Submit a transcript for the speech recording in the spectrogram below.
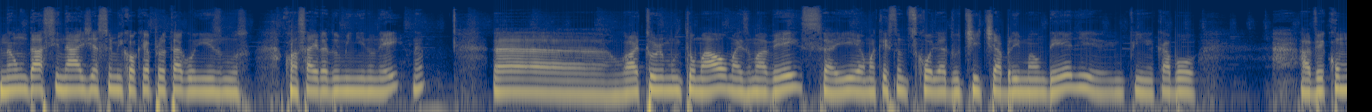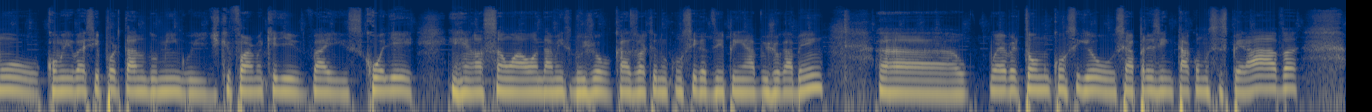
não dá sinais de assumir qualquer protagonismo com a saída do menino Ney, né? Uh, o Arthur muito mal mais uma vez. Aí é uma questão de escolha do Tite abrir mão dele. Enfim, acabou a ver como, como ele vai se portar no domingo e de que forma que ele vai escolher em relação ao andamento do jogo, caso o Arthur não consiga desempenhar e jogar bem. Uh, o Everton não conseguiu se apresentar como se esperava,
